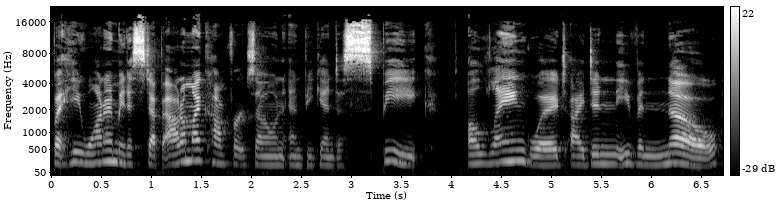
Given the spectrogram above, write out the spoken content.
but he wanted me to step out of my comfort zone and begin to speak a language I didn't even know.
